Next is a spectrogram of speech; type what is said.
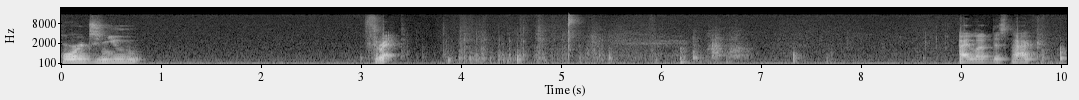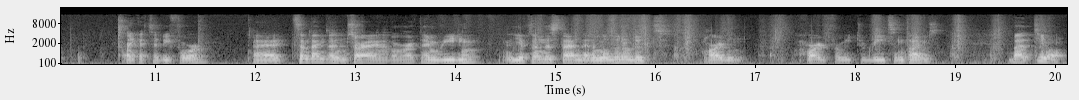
Horde's new threat. I love this pack. Like I said before, uh, sometimes I'm sorry I have a hard time reading. You have to understand that I'm a little bit hard hard for me to read sometimes. But you know,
